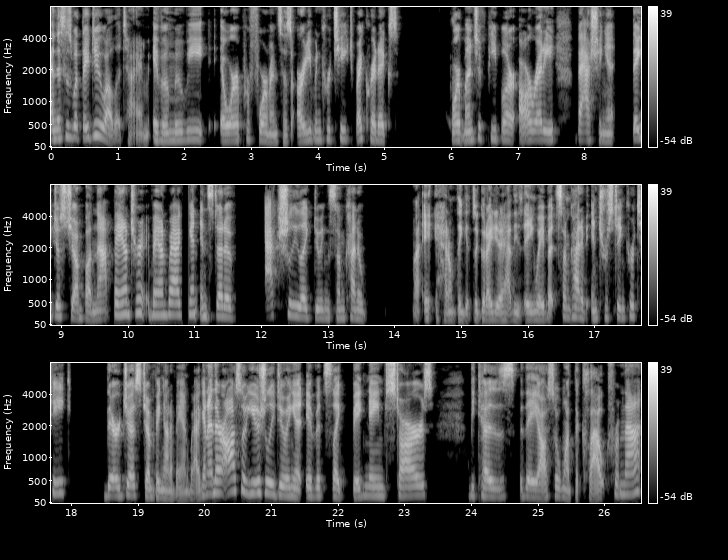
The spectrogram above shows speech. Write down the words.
And this is what they do all the time. If a movie or a performance has already been critiqued by critics, or a bunch of people are already bashing it, they just jump on that bandwagon instead of actually like doing some kind of I don't think it's a good idea to have these anyway, but some kind of interesting critique. They're just jumping on a bandwagon. And they're also usually doing it if it's like big named stars because they also want the clout from that.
